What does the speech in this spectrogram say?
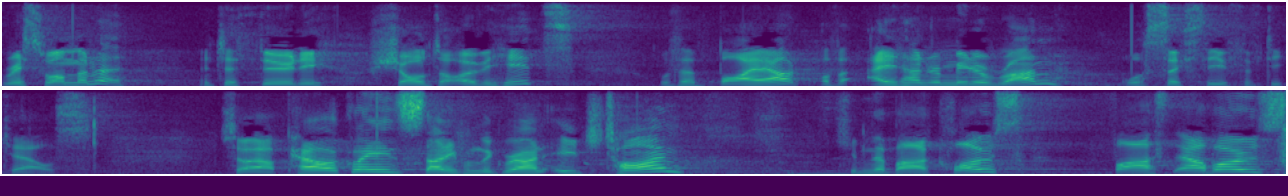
rest one minute, into 30 shoulder overheads with a buyout of an 800 meter run or 60 or 50 cals. So our power cleans, starting from the ground each time, keeping the bar close, fast elbows,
